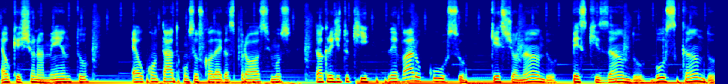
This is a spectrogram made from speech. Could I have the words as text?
é o questionamento, é o contato com seus colegas próximos. Então acredito que levar o curso questionando, pesquisando, buscando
